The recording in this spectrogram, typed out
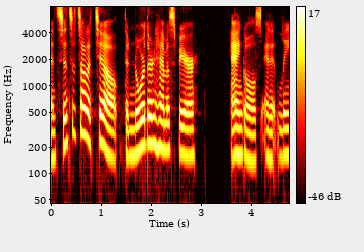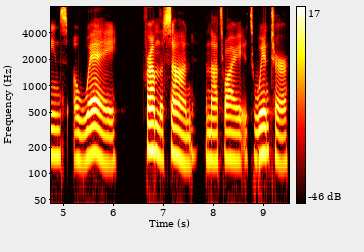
and since it's on a tilt, the northern hemisphere angles and it leans away from the sun. And that's why it's winter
